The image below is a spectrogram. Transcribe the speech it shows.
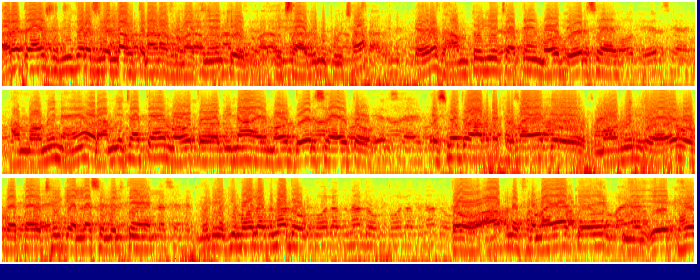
حضرت عائش صدیقہ رضی اللہ تعالیٰ فرماتی ہیں کہ ایک صحابی نے پوچھا کہ حضرت، ہم تو یہ چاہتے ہیں موت دیر سے آئے۔ ہم مومن ہیں اور ہم یہ چاہتے ہیں موت ابھی نہ آئے، موت دیر سے آئے تو۔ اس میں تو آپ نے فرمایا کہ مومن جو ہے وہ کہتا ہے، ٹھیک ہے، اللہ سے ملتے ہیں، دنیا کی مہلت نہ دو۔ تو آپ نے فرمایا کہ ایک ہے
